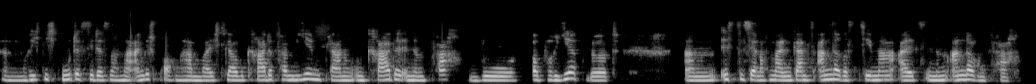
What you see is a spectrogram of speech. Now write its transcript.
Ähm, richtig gut, dass Sie das nochmal angesprochen haben, weil ich glaube, gerade Familienplanung und gerade in einem Fach, wo operiert wird, ähm, ist es ja nochmal ein ganz anderes Thema als in einem anderen Fach.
